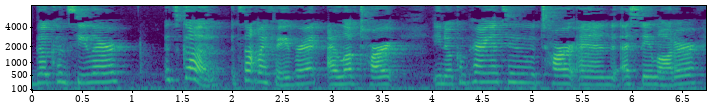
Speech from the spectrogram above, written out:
the concealer, it's good. It's not my favorite. I love Tarte. You know, comparing it to Tarte and Estee Lauder,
